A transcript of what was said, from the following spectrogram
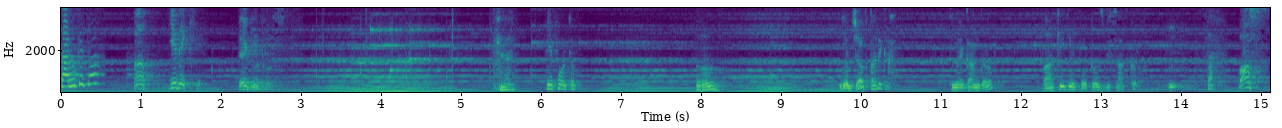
सालू के साथ? हाँ। ये देखिए। एक मिनट बस। ये फ़ोटो। गुड जॉब तारिका तुम एक काम करो बाकी के फ़ोटोज़ भी साफ़ करो। सर बॉस।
